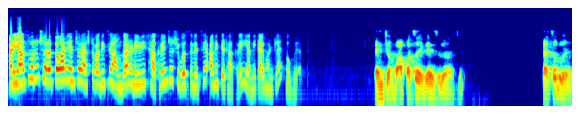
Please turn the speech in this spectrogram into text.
आणि याचवरून शरद पवार यांच्या राष्ट्रवादीचे आमदार आणि ठाकरेंच्या शिवसेनेचे आदित्य ठाकरे यांनी काय म्हटलंय? बघूयात. यांच्या बापाचं आहे का हे सगळं राज्य. काय चालू आहे?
